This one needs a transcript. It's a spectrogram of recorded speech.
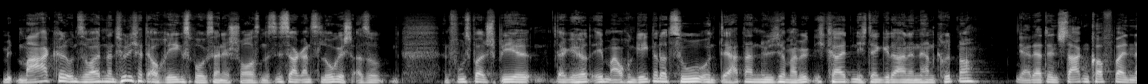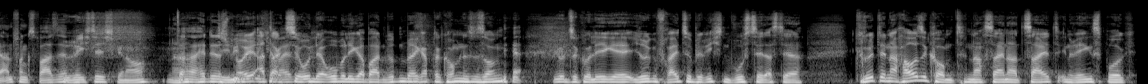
mit Makel und so weiter. Natürlich hat auch Regensburg seine Chancen. Das ist ja ganz logisch. Also ein Fußballspiel, da gehört eben auch ein Gegner dazu und der hat natürlich auch mal Möglichkeiten. Ich denke da an den Herrn Grüttner, ja, der hat den starken Kopfball in der Anfangsphase. Richtig, genau. Ja. Da hätte das Die Spiel neue Attraktion der Oberliga Baden-Württemberg ab der kommenden Saison. Ja. Wie unser Kollege Jürgen Frei zu berichten wusste, dass der Grütte nach Hause kommt nach seiner Zeit in Regensburg,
